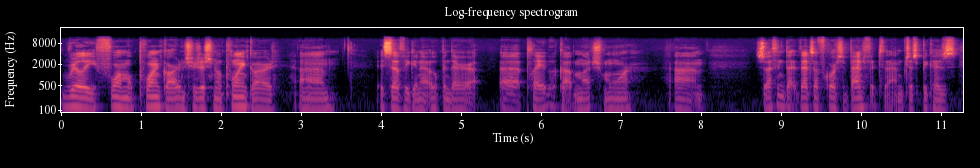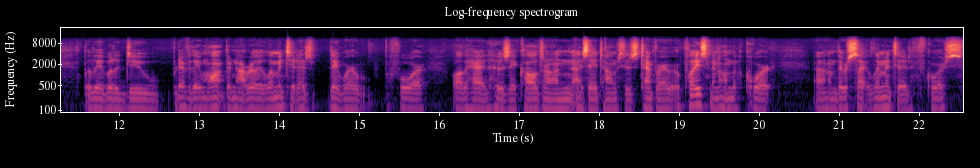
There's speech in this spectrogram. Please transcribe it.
really formal point guard and traditional point guard, um, it's definitely going to open their uh, playbook up much more. Um, so I think that that's of course a benefit to them, just because they'll be able to do whatever they want. They're not really limited as they were before, while they had Jose Calderon, Isaiah Thomas's temporary replacement on the court. Um, they were slightly limited, of course,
